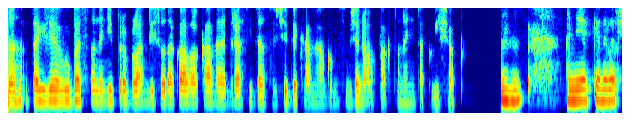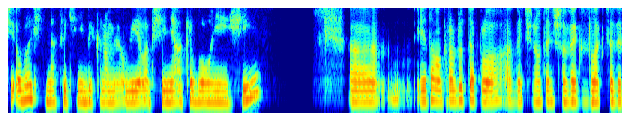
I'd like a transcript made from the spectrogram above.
takže vůbec to není problém, když jsou taková velká vedra sít zacvičit Bikram jogu. Myslím, že naopak to není takový šok. Uh-huh. A nějaké nejlepší oblečení na cvičení Bikram jogy? Je lepší nějaké volnější? Eh, je tam opravdu teplo a většinou ten člověk z lekce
